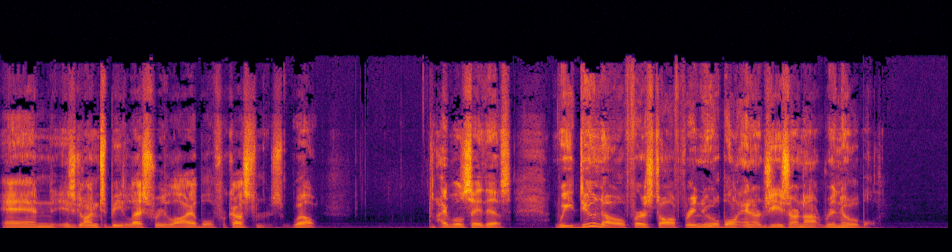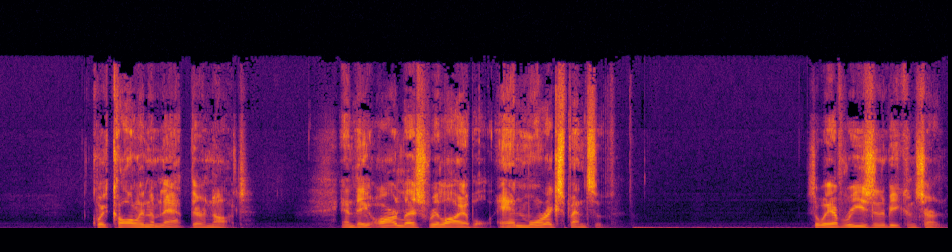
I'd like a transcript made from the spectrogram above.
and is going to be less reliable for customers. Well, I will say this. We do know, first off, renewable energies are not renewable. Quit calling them that, they're not. And they are less reliable and more expensive. So we have reason to be concerned.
